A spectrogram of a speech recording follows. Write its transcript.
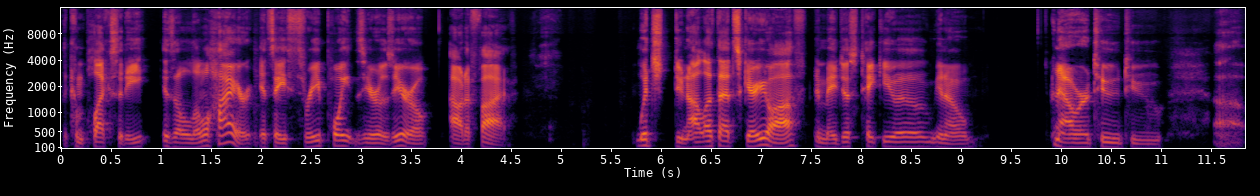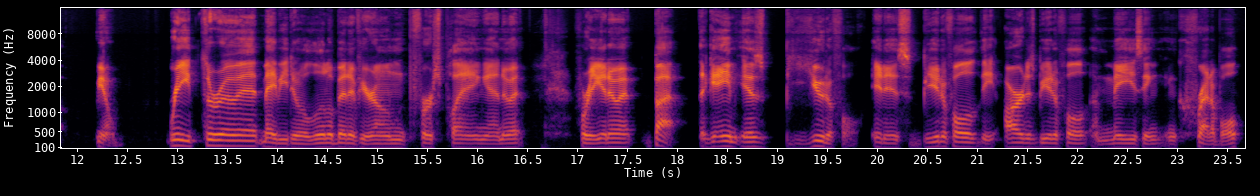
the complexity is a little higher. It's a 3.00 out of 5 which do not let that scare you off. It may just take you, a, you know, an hour or two to, uh, you know, read through it, maybe do a little bit of your own first playing into it before you get into it. But the game is beautiful. It is beautiful. The art is beautiful, amazing, incredible.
